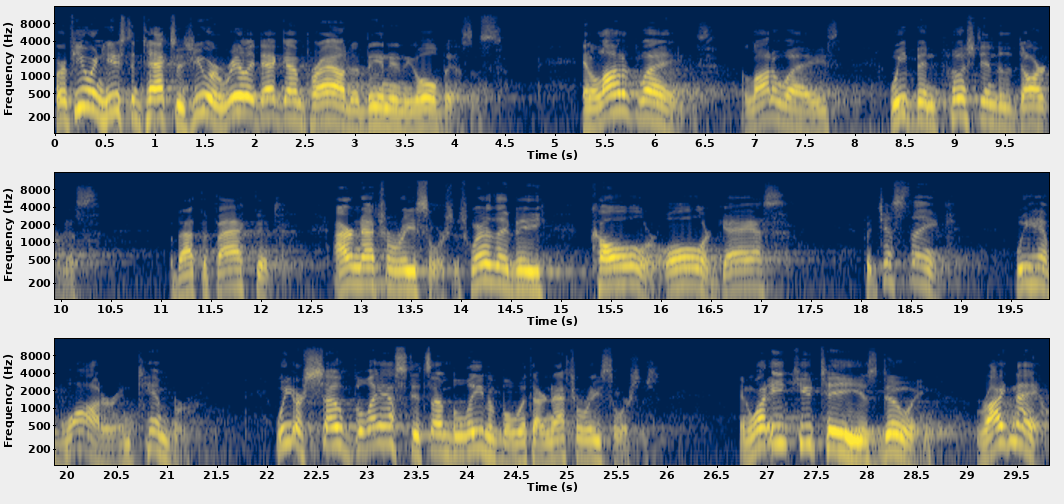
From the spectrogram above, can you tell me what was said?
Or if you were in Houston, Texas, you were really dadgum proud of being in the oil business. In a lot of ways, a lot of ways, we've been pushed into the darkness about the fact that our natural resources, whether they be coal or oil or gas, but just think, we have water and timber. We are so blessed, it's unbelievable with our natural resources. And what EQT is doing right now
